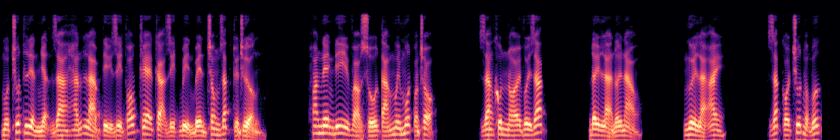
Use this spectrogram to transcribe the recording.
một chút liền nhận ra hắn là tỷ dịt tốt the cả dịt bỉn bên trong rắc thuyền trưởng. Hoan nên đi vào số tám mươi 81 quán trọ. Giang khôn nói với rắc đây là nơi nào? Ngươi là ai? Rắc có chút một bức.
